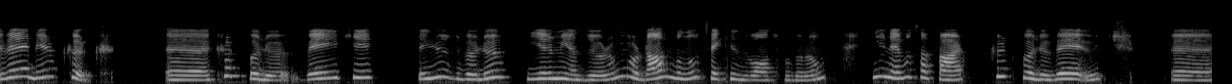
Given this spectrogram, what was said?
E, V1 40. Ee, 40 bölü V2 işte 100 bölü 20 yazıyorum. Buradan bunu 8 volt bulurum. Yine bu sefer 40 bölü V3 e,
